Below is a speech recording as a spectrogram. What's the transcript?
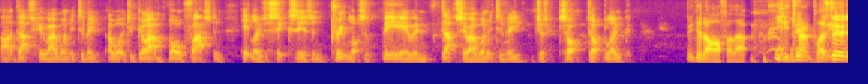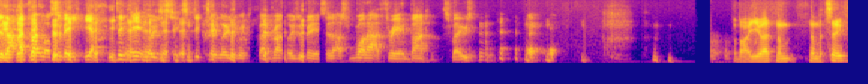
Uh, that's who I wanted to be. I wanted to go out and bowl fast and hit loads of sixes and drink lots of beer, and that's who I wanted to be. Just top top bloke. We did half of that. you drank plenty. a third of that. I drank lots of beer. Yeah, didn't hit loads of sixes, didn't take loads of wickets, but I drank loads of beer. So that's one out of three ain't bad, I suppose. About you, Ed, num- number two?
